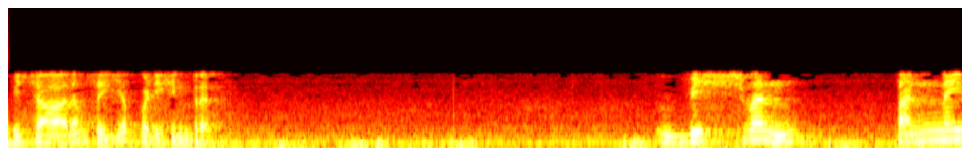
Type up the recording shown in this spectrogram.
விசாரம் செய்யப்படுகின்றது. விஸ்வன் தன்னை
